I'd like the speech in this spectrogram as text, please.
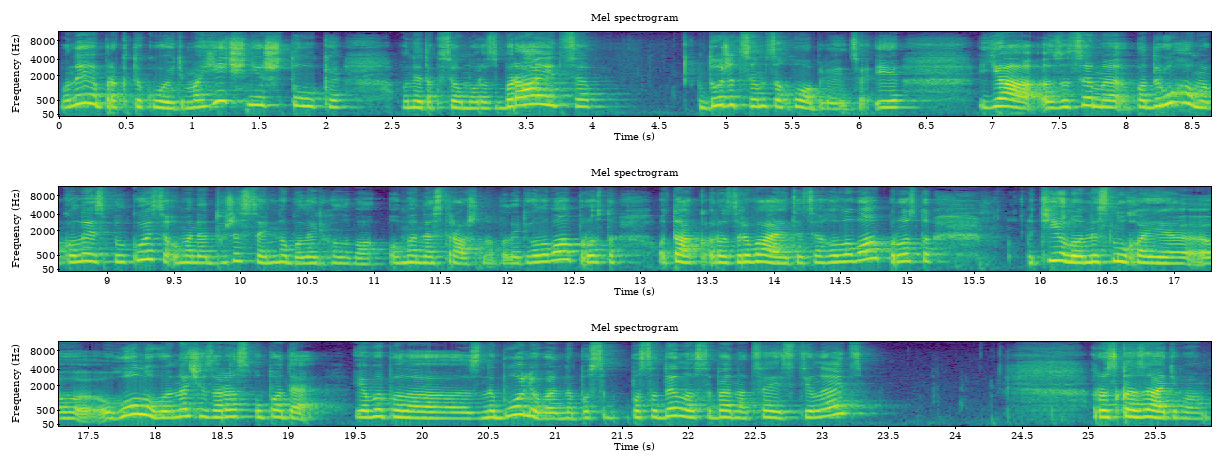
Вони практикують магічні штуки, вони так в цьому розбираються, дуже цим захоплюються. І я з цими подругами, коли я спілкуюся, у мене дуже сильно болить голова. У мене страшно болить голова, просто отак розривається ця голова, просто тіло не слухає е, голову, наче зараз упаде. Я випила знеболювальне, посадила себе на цей стілець, розказати вам.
